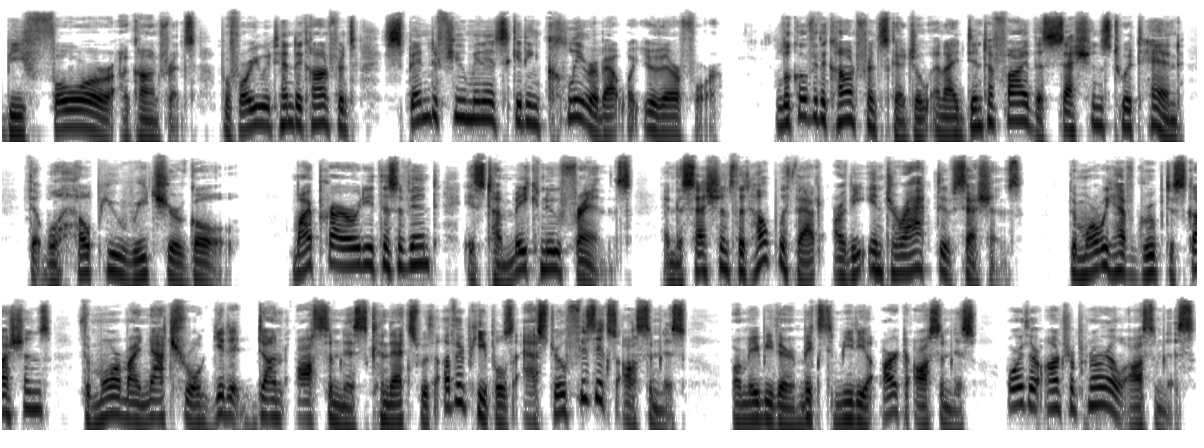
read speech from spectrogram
before a conference. Before you attend a conference, spend a few minutes getting clear about what you're there for. Look over the conference schedule and identify the sessions to attend that will help you reach your goal. My priority at this event is to make new friends, and the sessions that help with that are the interactive sessions. The more we have group discussions, the more my natural get it done awesomeness connects with other people's astrophysics awesomeness, or maybe their mixed media art awesomeness, or their entrepreneurial awesomeness.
